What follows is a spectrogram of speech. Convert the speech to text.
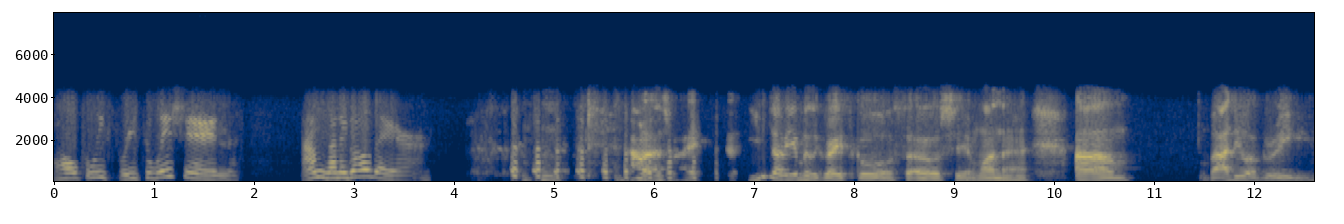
hopefully free tuition. I'm gonna go there. Oh, that's right. UWM is a great school, so shit, why not? Um, but I do agree.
